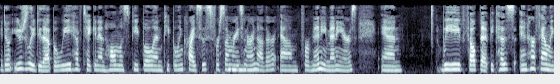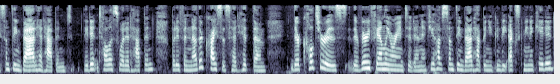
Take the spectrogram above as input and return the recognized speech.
I don't usually do that, but we have taken in homeless people and people in crisis for some mm-hmm. reason or another um, for many, many years. And we felt that because in her family something bad had happened, they didn't tell us what had happened, but if another crisis had hit them, their culture is they're very family oriented and if you have something bad happen you can be excommunicated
